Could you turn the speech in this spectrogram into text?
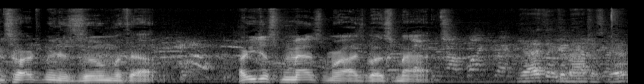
It's hard for me to zoom without. Are you just mesmerized by this match? Yeah, I think the match is good.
